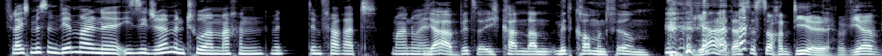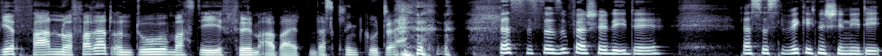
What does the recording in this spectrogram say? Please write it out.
Vielleicht müssen wir mal eine Easy German Tour machen mit dem Fahrrad, Manuel. Ja, bitte, ich kann dann mitkommen und filmen. ja, das ist doch ein Deal. Wir, wir fahren nur Fahrrad und du machst die Filmarbeiten. Das klingt gut. das ist eine super schöne Idee. Das ist wirklich eine schöne Idee.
